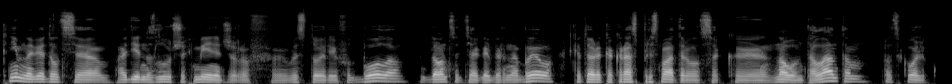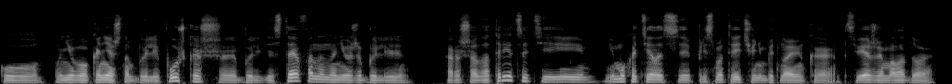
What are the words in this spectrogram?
к ним наведался один из лучших менеджеров в истории футбола, Дон Сантьяго Бернабеу, который как раз присматривался к новым талантам, поскольку у него, конечно, были Пушкаш, были Ди Стефаны, но они уже были хорошо за 30, и ему хотелось присмотреть что-нибудь новенькое, свежее, молодое.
